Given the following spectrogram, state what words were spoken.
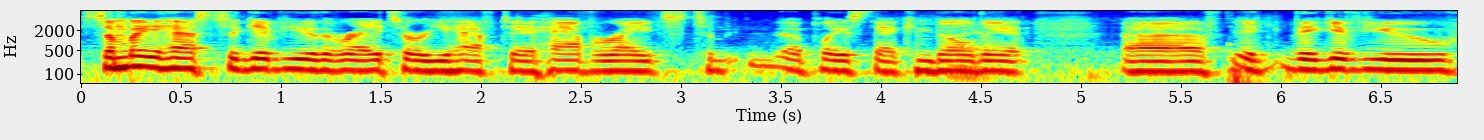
somebody has to give you the rights, or you have to have rights to a place that can build it. Uh, it. They give you,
